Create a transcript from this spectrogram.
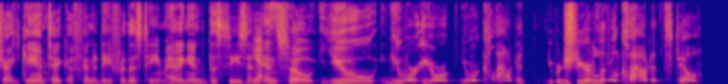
gigantic affinity for this team heading into the season. Yes. And so you you were you were you were clouded. You were just you're a little clouded still.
